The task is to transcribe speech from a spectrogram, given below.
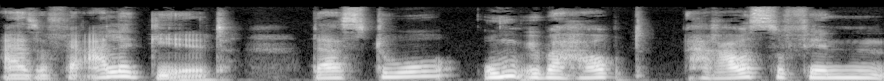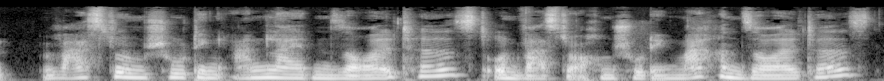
Also für alle gilt, dass du, um überhaupt herauszufinden, was du im Shooting anleiten solltest und was du auch im Shooting machen solltest,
